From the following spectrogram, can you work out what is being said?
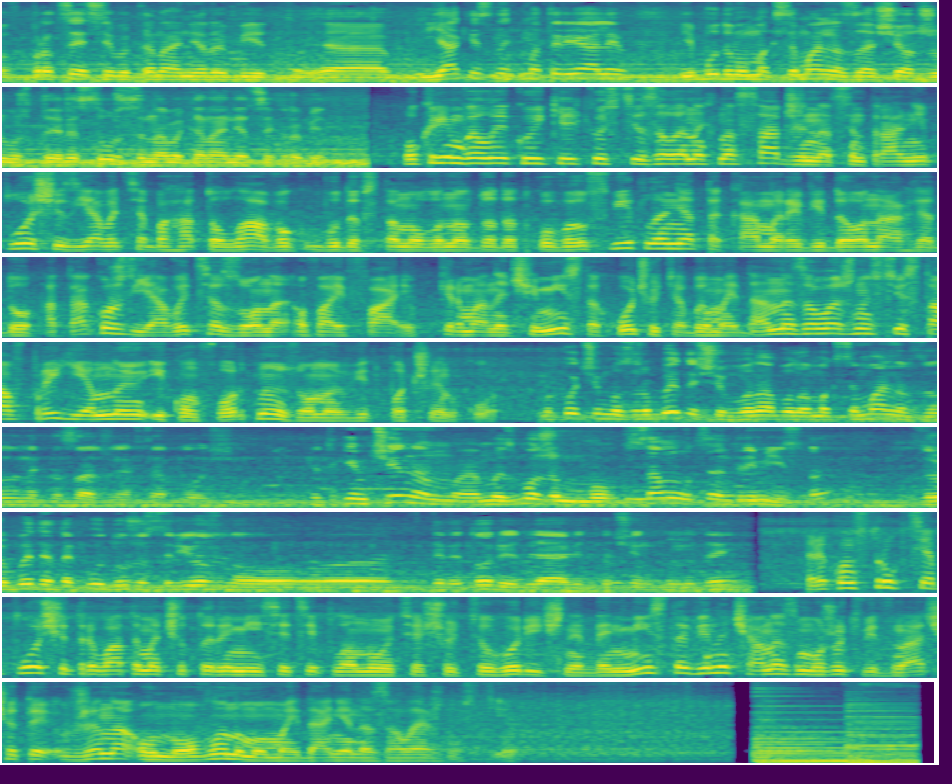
в процесі виконання робіт, е, якісних матеріалів і будемо максимально заощаджувати ресурси на виконання цих робіт. Окрім великої кількості зелених насаджень, на центральній площі з'явиться багато лавок, буде встановлено додаткове освітлення та камери відеонагляду, а також з'явиться зона Wi-Fi. Керманичі міста хочуть, аби Майдан Незалежності став приємною і комфортною зоною відпочинку. Ми хочемо зробити, щоб вона була максимально в зелених насадженнях ця площа. І таким чином е, ми зможемо в самому центрі міста зробити таку дуже серйозну е, територію для відпочинку людей. Реконструкція площі триватиме 4 місяці. Планується, що цьогорічний день міста вінничани зможуть відзначити вже на оновленому Майдані Незалежності.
